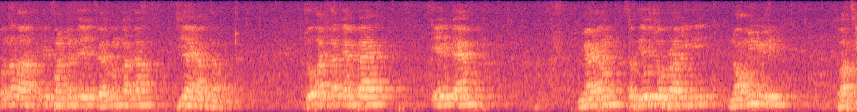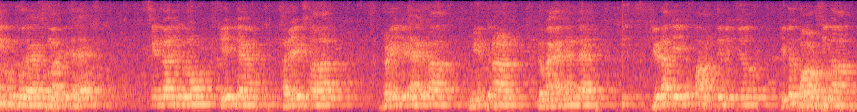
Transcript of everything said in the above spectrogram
ਉਹਨਾਂ ਦਾ ਇੱਥੇ ਫੰਕਸ਼ਨ ਤੇ ਵੈਲਕਮ ਕਰਦਾ, ਜੀ ਆਇਆਂ ਆਖਦਾ ਜੋ ਅੱਜ ਦਾ ਕੈਂਪ ਹੈ, ਇਹ ਕੈਂਪ ਮੈਡਮ ਸੁਖਦੇਵ ਚੋਪੜਾ ਜੀ ਦੀ ਨੌਵੀਂ ਵੀ ਵਾਰਸੀ ਨੂੰ ਜੋ ਹੈ ਸਮਰਪਿਤ ਹੈ। ਸਿੰਘਾਂ ਜੀ ਵੱਲੋਂ ਇਹ ਕੈਂਪ ਹਰੇਕ ਸਾਲ ਬੜੇ ਜਿਹੜਾ ਹੈਗਾ ਮਿਹਨਤ ਨਾਲ ਲਗਾਇਆ ਜਾਂਦਾ ਹੈ। ਜਿਹੜਾ ਕਿ ਇੱਕ ਭਾਰਤ ਦੇ ਵਿੱਚ ਇੱਕ ਰਿਕਾਰਡ ਸੀਗਾ,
